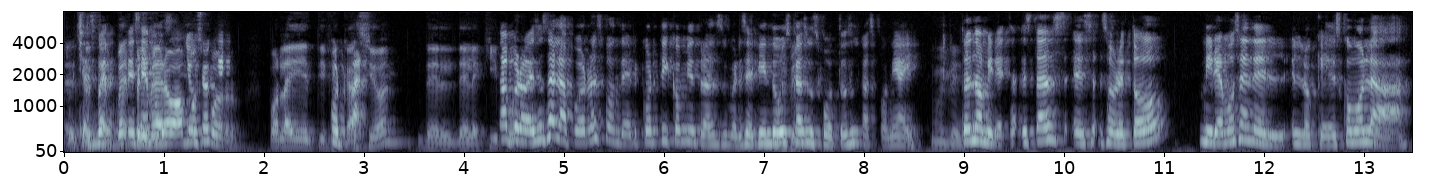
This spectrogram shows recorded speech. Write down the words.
este, bueno, primero vamos por por la identificación del, del, equipo. No, pero eso se la puedo responder cortico mientras su merced lindo busca sus fotos y las pone ahí. Muy bien. Entonces, no, mire, estas es, sobre todo, miremos en, el, en lo que es como la,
